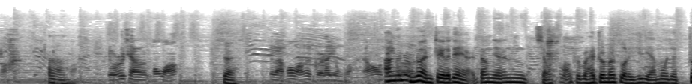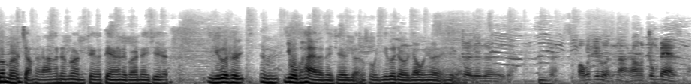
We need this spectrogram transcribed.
过。嗯，比如像猫王，对，对吧？猫王的歌他用过。然后《阿甘正传》这个电影，当年小宋老师不是还专门做了一期节目，就专门讲的《阿甘正传》这个电影里边那些，一个是嗯右派的那些元素，一个就是摇滚乐那些。对对对对对，对，鲍勃迪伦的，然后中贝斯的，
